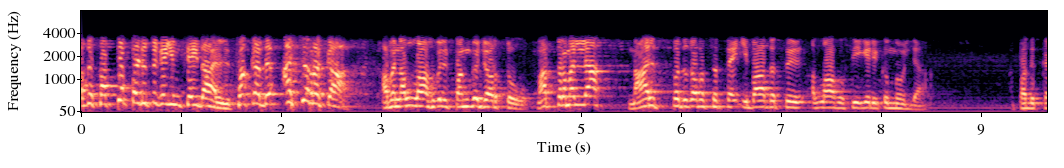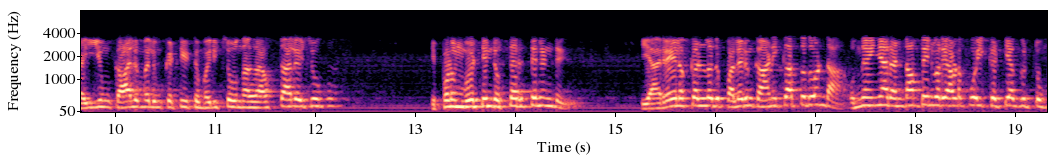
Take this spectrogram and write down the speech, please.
അത് സത്യപ്പെടുത്തുകയും ചെയ്താൽ ഫഖദ് അശ്റക അവൻ അള്ളാഹുവിൽ പങ്കുചേർത്തു. മാത്രമല്ല നാൽപ്പത് ദിവസത്തെ ഇബാദത്ത് അള്ളാഹു സ്വീകരിക്കുന്നുമില്ല. അപ്പൊ അത് കയ്യും കാലുമലും കെട്ടിയിട്ട് മരിച്ചു എന്ന അവസ്ഥ ആലോചിച്ച് നോക്കൂ. ഇപ്പോഴും വീട്ടിന്റെ ഉത്തരത്തിനുണ്ട് ഈ അരയിലൊക്കെ ഉള്ളത് പലരും കാണിക്കാത്തത് കൊണ്ടാ ഒന്ന് കഴിഞ്ഞാൽ രണ്ടാമത്തേന് പറയും അവിടെ പോയി കെട്ടിയാ കിട്ടും.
